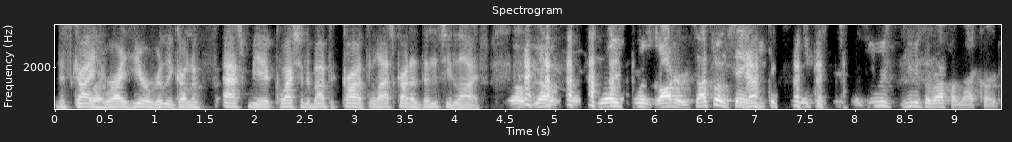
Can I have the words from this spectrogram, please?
this guy right here really gonna ask me a question about the card, the last card I didn't see live. Yo, yo, it was, it was Goddard. So that's what I'm saying. Yeah. He can be consistent. He was he was the ref on that card.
